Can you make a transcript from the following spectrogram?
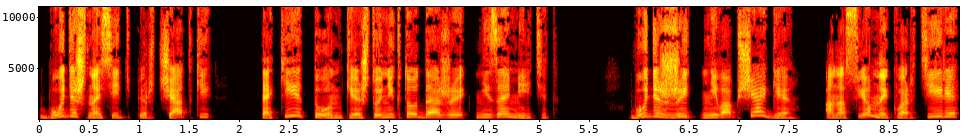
«Будешь носить перчатки, такие тонкие, что никто даже не заметит. Будешь жить не в общаге, а на съемной квартире,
